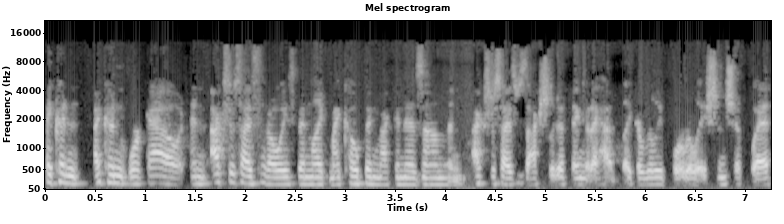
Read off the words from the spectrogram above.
I couldn't I couldn't work out. And exercise had always been like my coping mechanism. And exercise was actually the thing that I had like a really poor relationship with.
